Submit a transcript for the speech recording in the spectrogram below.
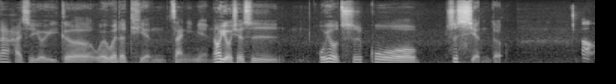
但还是有一个微微的甜在里面。然后有些是我有吃过是咸的，哦，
